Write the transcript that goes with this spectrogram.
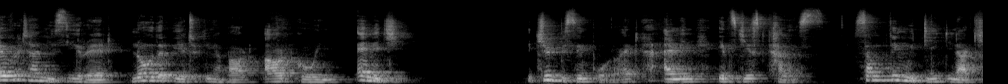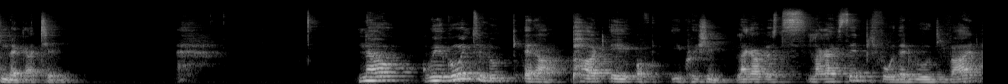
every time you see red, know that we are talking about outgoing energy. It should be simple, right? I mean, it's just colors. Something we did in our kindergarten. Now, we're going to look at our part A of the equation. Like I've, like I've said before that we'll divide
